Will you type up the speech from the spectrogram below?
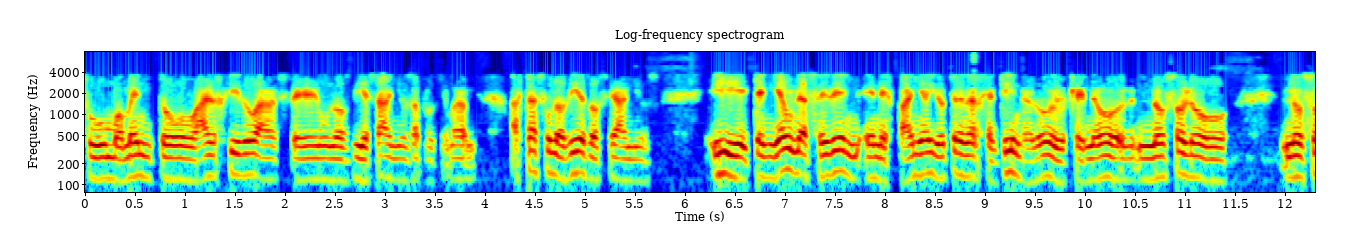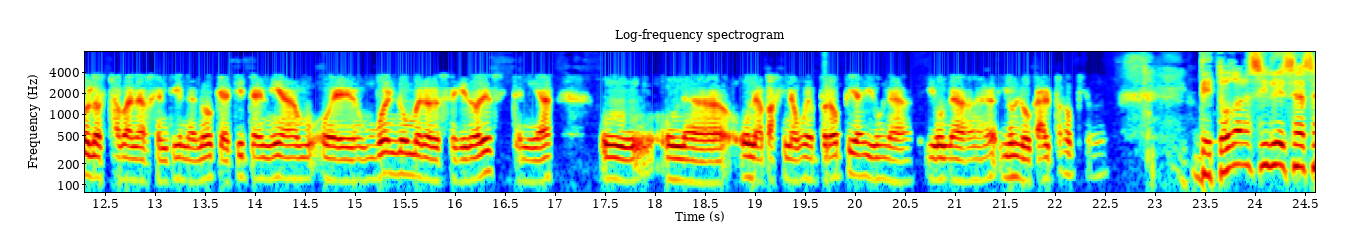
su momento álgido hace unos 10 años aproximadamente, hasta hace unos 10, 12 años y tenía una sede en, en España y otra en Argentina, ¿no? Que no, no solo no solo estaba en Argentina, ¿no? que aquí tenía eh, un buen número de seguidores y tenía una, una página web propia y una y una y un local propio. De todas las iglesias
